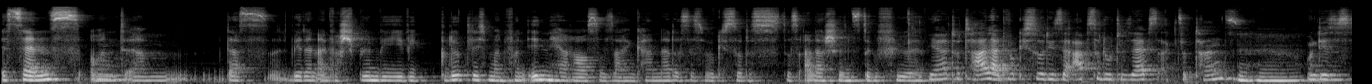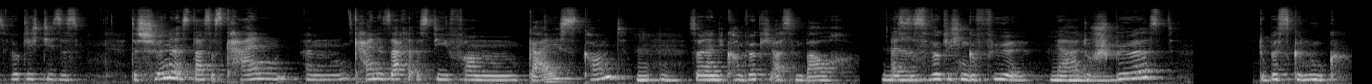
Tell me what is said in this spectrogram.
Essenz und mhm. ähm, dass wir dann einfach spüren, wie, wie glücklich man von innen heraus so sein kann. Ne? Das ist wirklich so das, das allerschönste Gefühl. Ja, total. Hat wirklich so diese absolute Selbstakzeptanz mhm. und dieses wirklich dieses. Das Schöne ist, dass es kein, ähm, keine Sache ist, die vom Geist kommt, mhm. sondern die kommt wirklich aus dem Bauch. Ja. Also es ist wirklich ein Gefühl. Mhm. Ja, du spürst, du bist genug.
